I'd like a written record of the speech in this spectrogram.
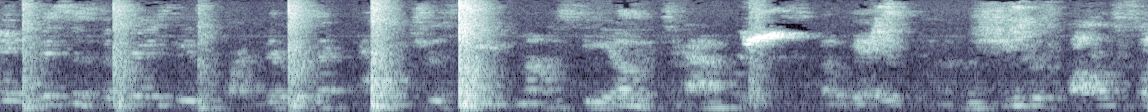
and this is the craziest part. There was an actress named Massiel Taveras, okay? She was also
